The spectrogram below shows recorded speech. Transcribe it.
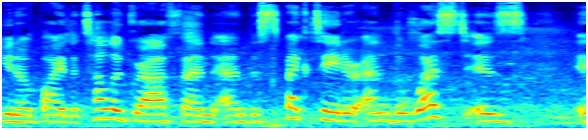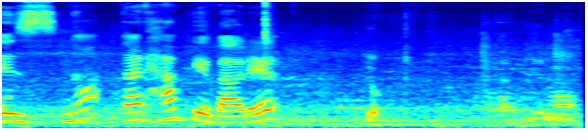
you know buy the Telegraph and and the Spectator, and the West is is not that happy about it. Uh, you know,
